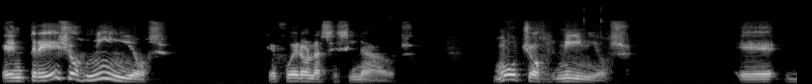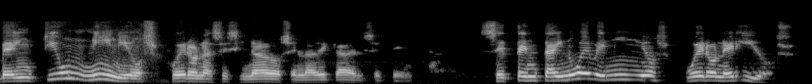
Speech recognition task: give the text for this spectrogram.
entre ellos niños que fueron asesinados, muchos niños. 21 eh, niños fueron asesinados en la década del 70. 79 niños fueron heridos.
